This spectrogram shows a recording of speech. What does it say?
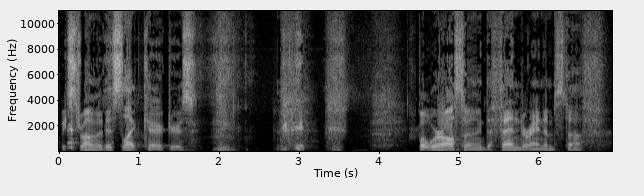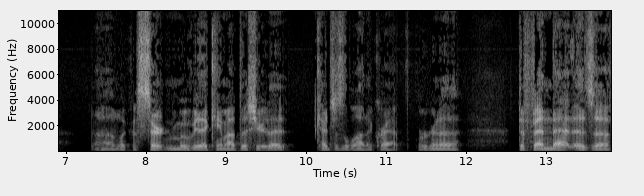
We strongly dislike characters, but we're also going to defend random stuff, uh, like a certain movie that came out this year that catches a lot of crap. We're gonna defend that as a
